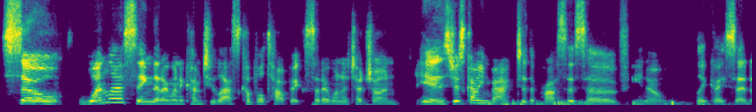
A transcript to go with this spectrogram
So, one last thing that I want to come to, last couple topics that I want to touch on is just coming back to the process of, you know, like I said,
